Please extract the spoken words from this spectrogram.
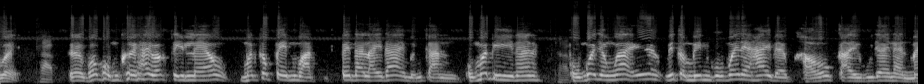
ด้วยครับเออเพราะผมเคยให้วัคซีนแล้ว มันก็เป็นหวัดเป็นอะไรได้เหมือนกัน ผมว่าดีนะครับผมก็ยังว่าเอ๊ะวิตามินกูไม่ได้ให้แบบเขาไก่กูได้นั่นไหม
